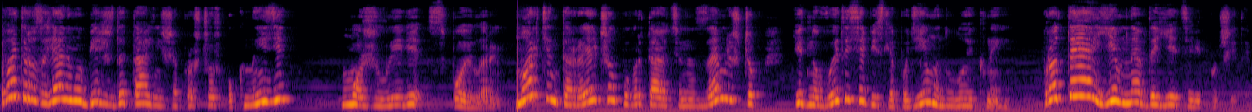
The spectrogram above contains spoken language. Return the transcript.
Давайте розглянемо більш детальніше, про що ж у книзі можливі спойлери. Мартін та Рейчел повертаються на землю, щоб відновитися після подій минулої книги. Проте їм не вдається відпочити.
